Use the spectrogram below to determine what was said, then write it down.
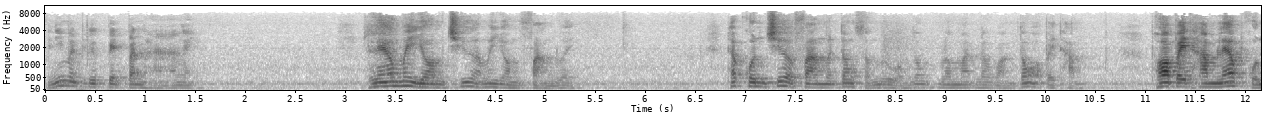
อันนี้มันคือเป็นปัญหาไง แล้วไม่ยอมเชื่อไม่ยอมฟังด้วย ถ้าคนเชื่อฟังมันต้องสำรวมต้องระมัดระวังต้องออกไปทำพอไปทำแล้วผล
